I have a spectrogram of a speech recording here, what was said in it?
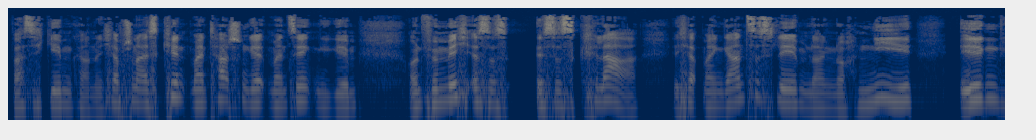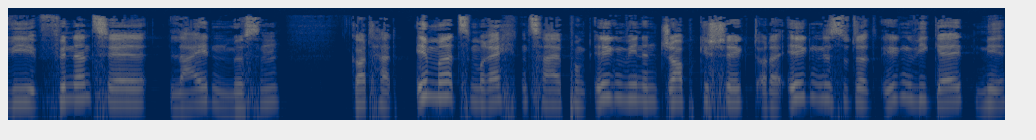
was ich geben kann. Und ich habe schon als Kind mein Taschengeld, mein Zehnten gegeben. Und für mich ist es, ist es klar, ich habe mein ganzes Leben lang noch nie irgendwie finanziell leiden müssen, Gott hat immer zum rechten Zeitpunkt irgendwie einen Job geschickt oder irgendwie Geld mir,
